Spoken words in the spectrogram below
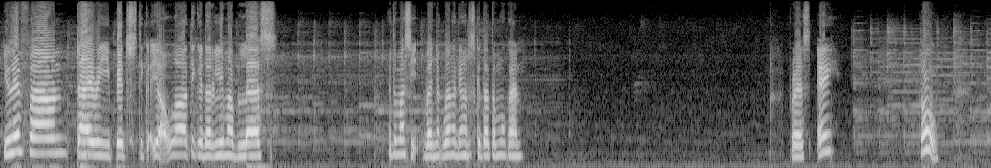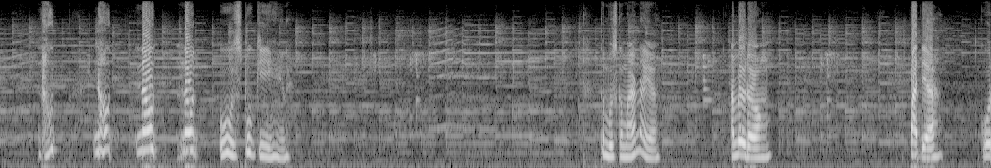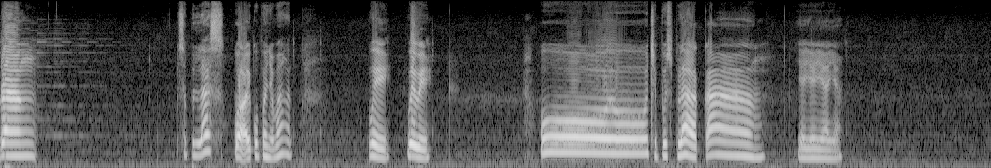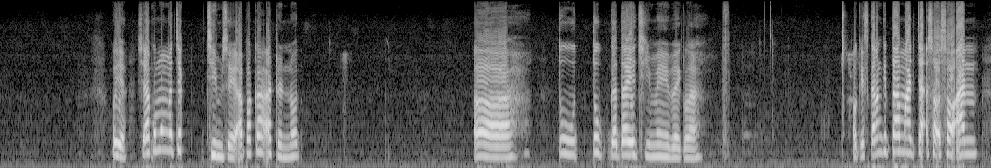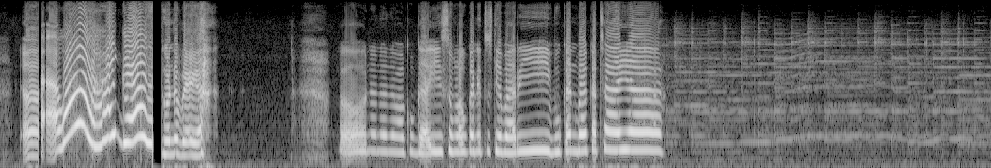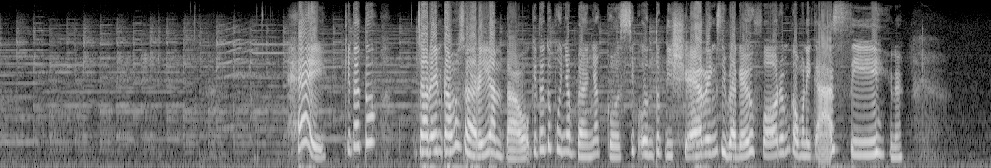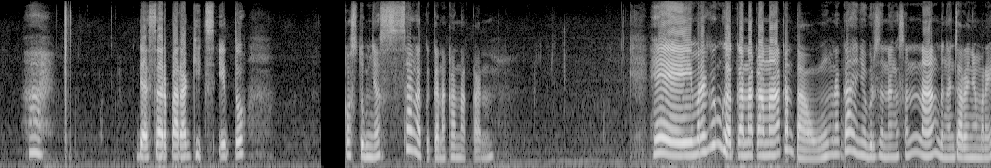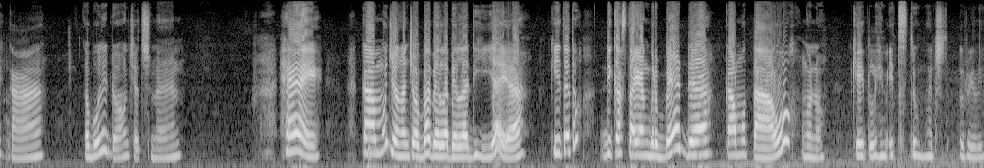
You have found diary page 3. Ya Allah, 3 dari 15. Itu masih banyak banget yang harus kita temukan. Press A. Oh. Note, note, note, note. Uh, spooky. Tembus ke mana ya? Ambil dong. Empat ya. Kurang sebelas. Wah, aku banyak banget. W, W, W. Oh, jebus belakang. Ya, ya, ya, ya. Oh ya, saya aku mau ngecek gym sih. Apakah ada note? Ah, uh, tutup katanya gym baiklah. Oke, sekarang kita macak sok-sokan uh, wow, hi guys. Ngono ya. Oh, no, no, no, aku gak iso melakukan itu setiap hari. Bukan bakat saya. Hey kita tuh cariin kamu seharian tahu kita tuh punya banyak gosip untuk di sharing sebagai forum komunikasi gitu. Dasar para geeks itu kostumnya sangat kekanak-kanakan Hei, mereka nggak kanak-kanakan tahu. Mereka hanya bersenang-senang dengan caranya mereka. Gak boleh dong judgement. Hey, kamu jangan coba bela-bela dia ya. Kita tuh di kasta yang berbeda. Kamu tahu? Ngono. Caitlyn, it's too much really.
